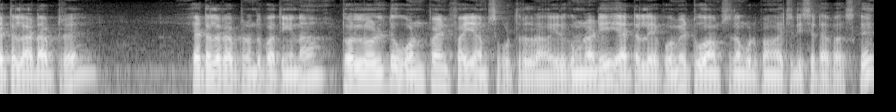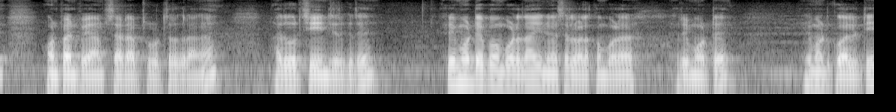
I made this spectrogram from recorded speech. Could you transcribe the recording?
ஏர்டெல் அடாப்டரு ஏர்டெல் அடாப்டர் வந்து பார்த்தீங்கன்னா twelve volt one point five amps கொடுத்துருக்குறாங்க. இதுக்கு முன்னாடி ஏர்டெல்லில் எப்போவுமே டூ ஆம்ஸ் தான் கொடுப்பாங்க HD set one point five amps adapter கொடுத்துருக்குறாங்க. அது ஒரு சேஞ்ச் இருக்குது. ரிமோட் எப்பவும் போல் தான் யூனிவர்சல் வழக்கம் போல் ரிமோட்டு ரிமோட் குவாலிட்டி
